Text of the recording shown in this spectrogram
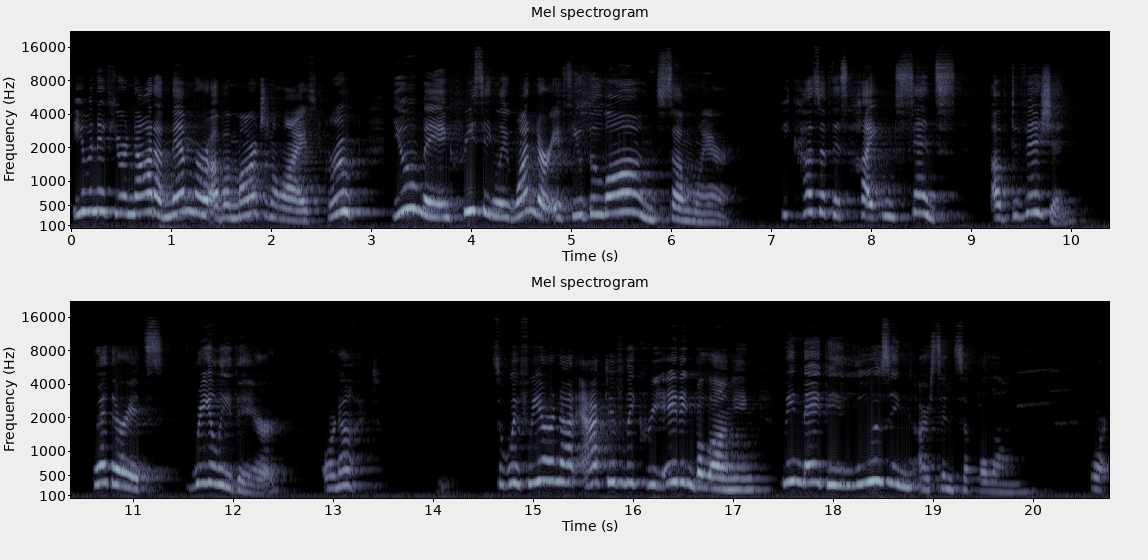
Even if you're not a member of a marginalized group, you may increasingly wonder if you belong somewhere because of this heightened sense of division, whether it's really there or not. So, if we are not actively creating belonging, we may be losing our sense of belonging for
